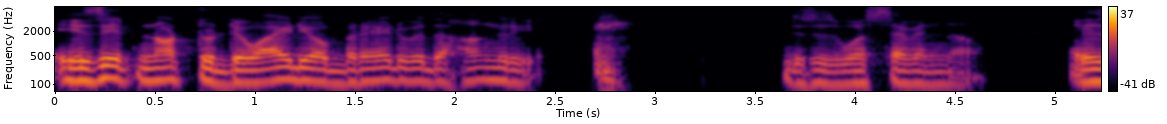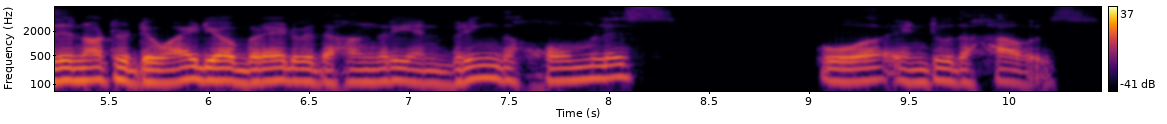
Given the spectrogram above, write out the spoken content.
Is it not to divide your bread with the hungry? this is verse 7 now. Is it not to divide your bread with the hungry and bring the homeless poor into the house?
